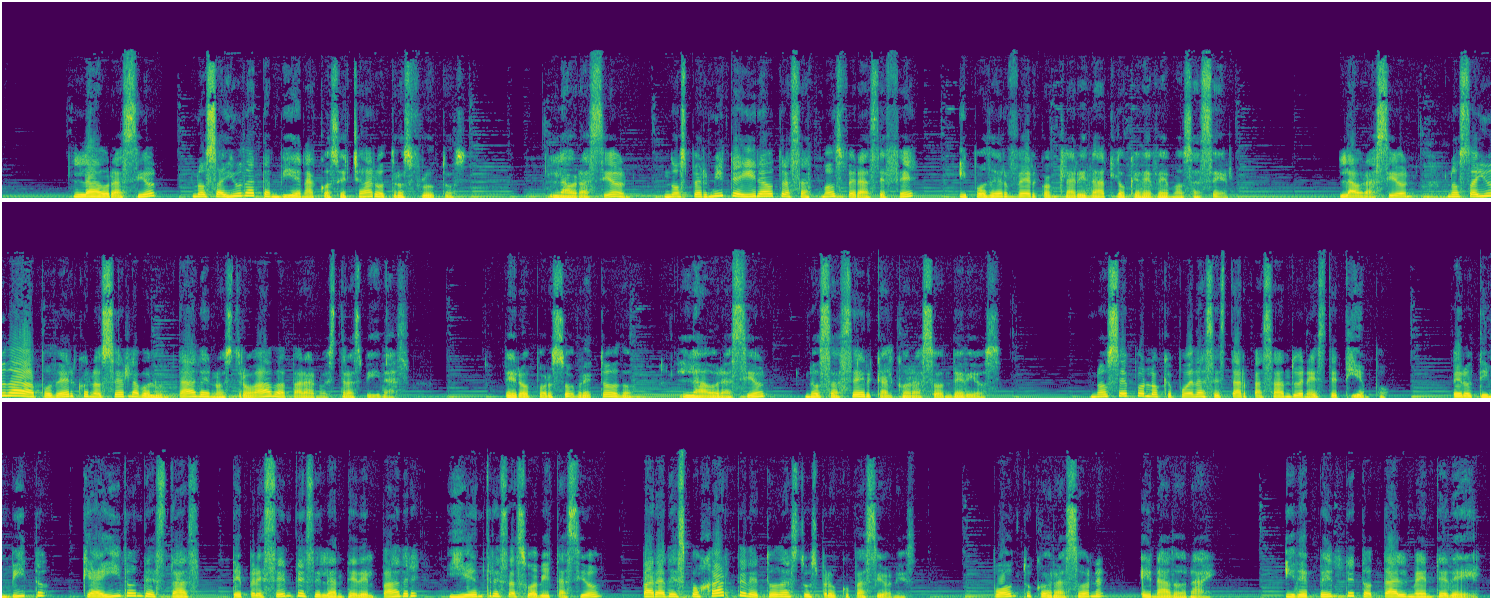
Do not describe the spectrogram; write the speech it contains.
La oración nos ayuda también a cosechar otros frutos. La oración nos permite ir a otras atmósferas de fe y poder ver con claridad lo que debemos hacer. La oración nos ayuda a poder conocer la voluntad de nuestro Abba para nuestras vidas pero por sobre todo, la oración nos acerca al corazón de Dios. No sé por lo que puedas estar pasando en este tiempo, pero te invito que ahí donde estás te presentes delante del Padre y entres a su habitación para despojarte de todas tus preocupaciones. Pon tu corazón en Adonai y depende totalmente de Él.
